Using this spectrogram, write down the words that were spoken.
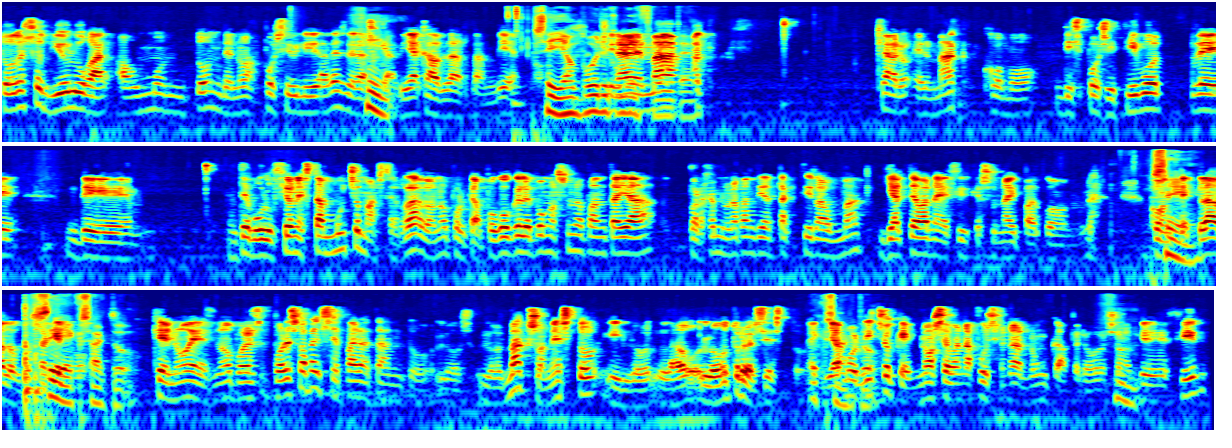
Todo eso dio lugar a un montón de nuevas posibilidades de las que hmm. había que hablar también. Sí, ya un público el Mac, Claro, el Mac como dispositivo de, de evolución está mucho más cerrado, ¿no? Porque a poco que le pongas una pantalla, por ejemplo, una pantalla táctil a un Mac, ya te van a decir que es un iPad con, con teclado, cosa sí, que, exacto. No, que no es, ¿no? Por eso, por eso Apple separa tanto. Los, los Macs son esto y lo, lo, otro es esto. Ya hemos dicho que no se van a fusionar nunca, pero eso no hmm. quiere decir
